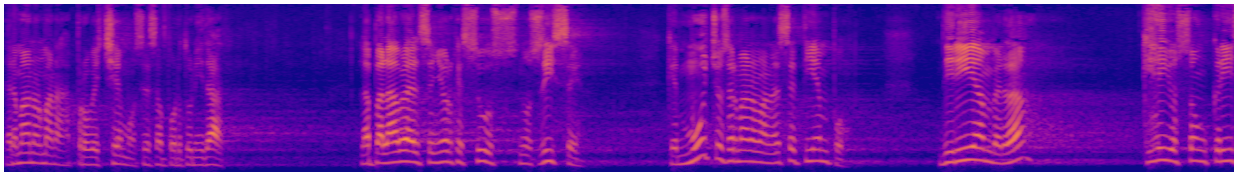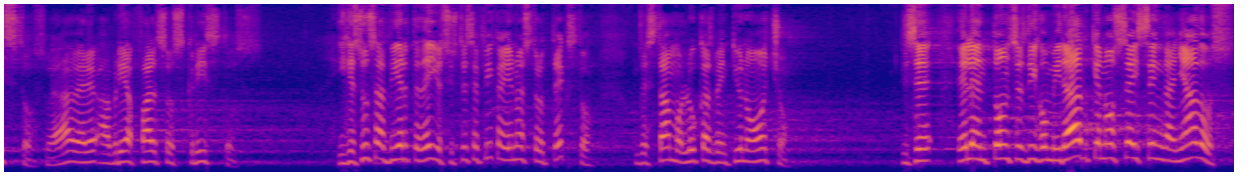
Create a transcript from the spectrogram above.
Hermano, hermana, aprovechemos esa oportunidad. La palabra del Señor Jesús nos dice que muchos, hermanos, hermana, en ese tiempo dirían, ¿verdad? que ellos son Cristos, habría falsos Cristos. Y Jesús advierte de ellos, si usted se fija en nuestro texto, donde estamos, Lucas 21, 8. Dice, él entonces dijo, mirad que no seáis engañados,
